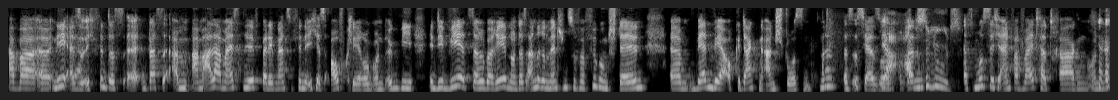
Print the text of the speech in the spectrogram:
Aber äh, nee, also ja. ich finde das, äh, was am, am allermeisten hilft bei dem Ganzen, finde ich, ist Aufklärung. Und irgendwie, indem wir jetzt darüber reden und das anderen Menschen zur Verfügung stellen, ähm, werden wir ja auch Gedanken anstoßen. Ne? Das ist ja so. Ja, dann, absolut. Das muss sich einfach weitertragen. Und äh,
